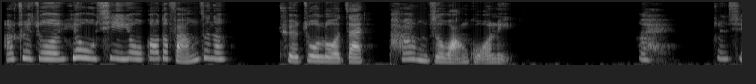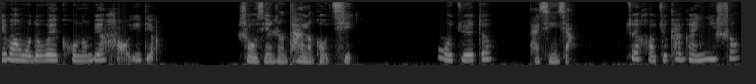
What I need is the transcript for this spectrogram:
而这座又细又高的房子呢，却坐落在胖子王国里。唉，真希望我的胃口能变好一点。瘦先生叹了口气。我觉得，他心想，最好去看看医生。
